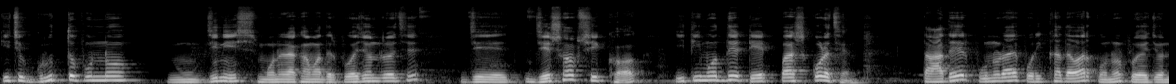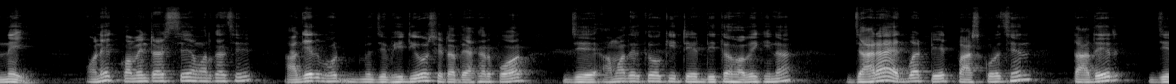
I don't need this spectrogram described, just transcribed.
কিছু গুরুত্বপূর্ণ জিনিস মনে রাখা আমাদের প্রয়োজন রয়েছে যে যেসব শিক্ষক ইতিমধ্যে টেট পাস করেছেন, তাদের পুনরায় পরীক্ষা দেওয়ার কোনো প্রয়োজন নেই। অনেক কমেন্ট আসছে আমার কাছে। আগের যে ভিডিও সেটা দেখার পর যে আমাদেরকেও কি টেট দিতে হবে কি না যারা একবার টেট পাস করেছেন, তাদের যে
